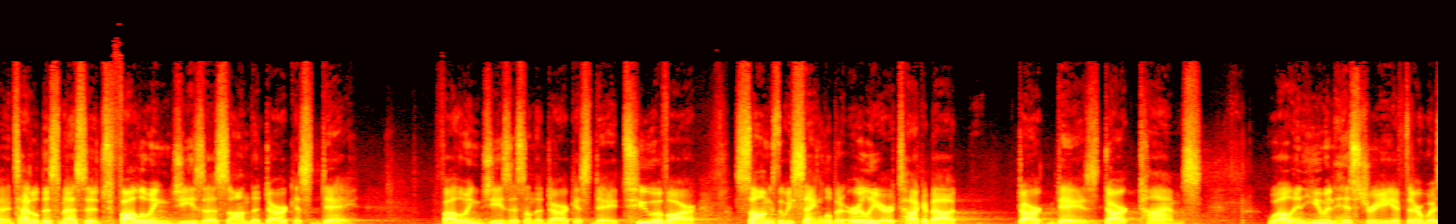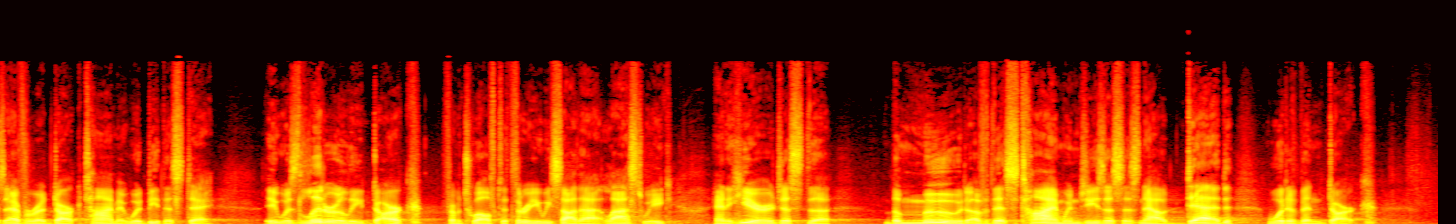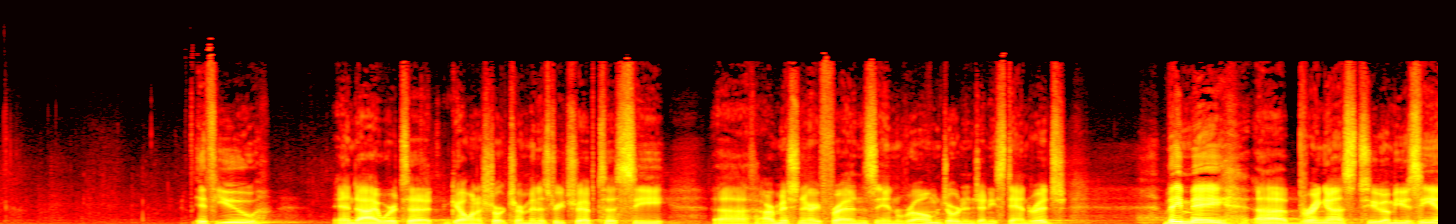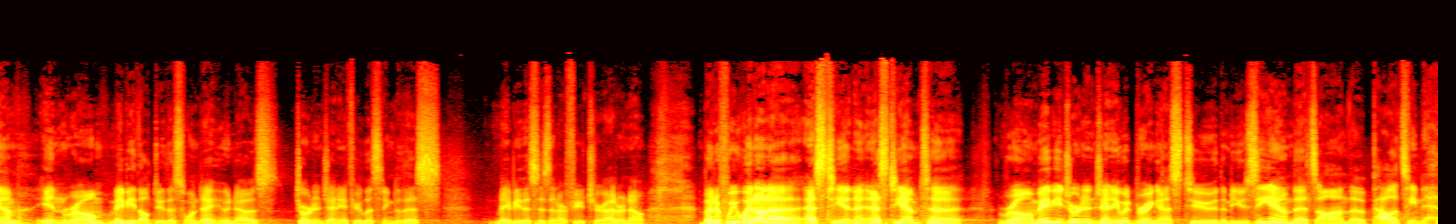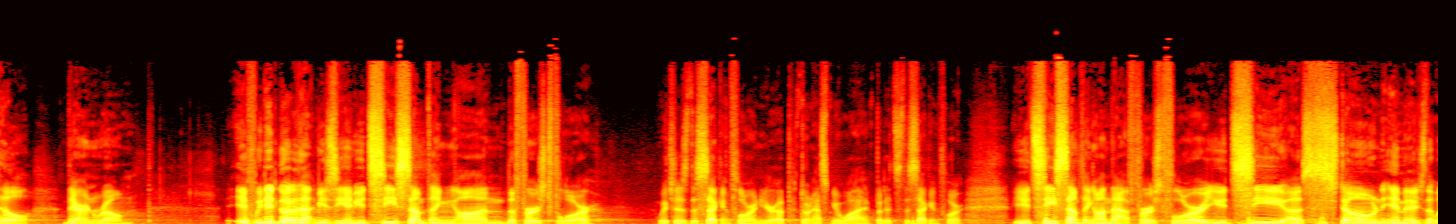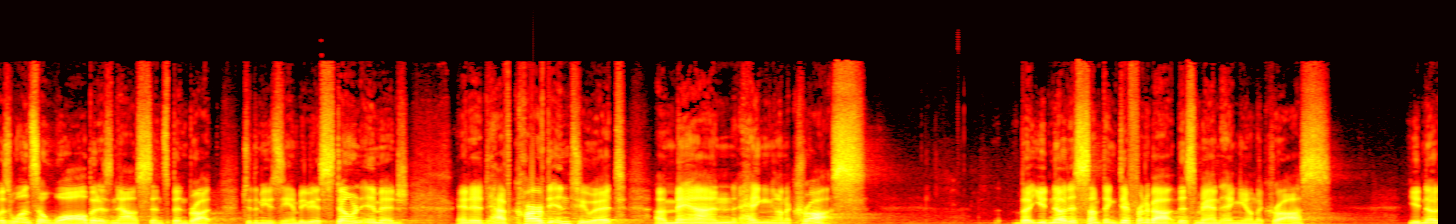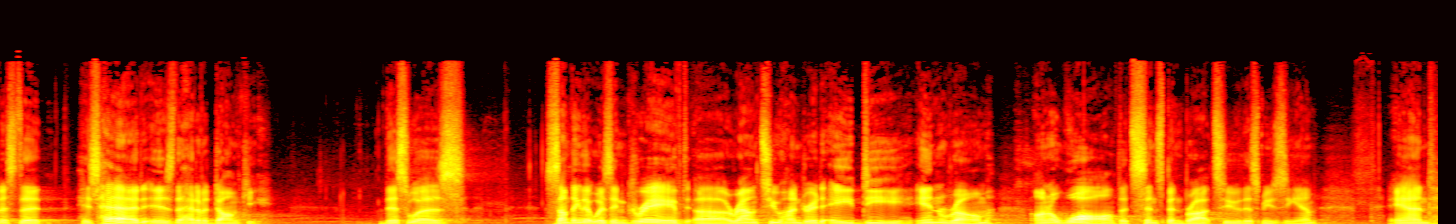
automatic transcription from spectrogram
I've entitled this message, Following Jesus on the Darkest Day. Following Jesus on the Darkest Day. Two of our songs that we sang a little bit earlier talk about dark days, dark times. Well, in human history, if there was ever a dark time, it would be this day. It was literally dark from 12 to 3. We saw that last week. And here, just the, the mood of this time when Jesus is now dead would have been dark. If you and I were to go on a short term ministry trip to see uh, our missionary friends in Rome, Jordan and Jenny Standridge, they may uh, bring us to a museum in Rome. Maybe they'll do this one day. Who knows? Jordan and Jenny, if you're listening to this, maybe this isn't our future. I don't know. But if we went on a an STM to Rome, maybe Jordan and Jenny would bring us to the museum that's on the Palatine Hill there in Rome if we did go to that museum, you'd see something on the first floor, which is the second floor in Europe. Don't ask me why, but it's the second floor. You'd see something on that first floor. You'd see a stone image that was once a wall, but has now since been brought to the museum. It'd be a stone image, and it'd have carved into it a man hanging on a cross. But you'd notice something different about this man hanging on the cross. You'd notice that his head is the head of a donkey. This was something that was engraved uh, around 200 AD in Rome on a wall that's since been brought to this museum. And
